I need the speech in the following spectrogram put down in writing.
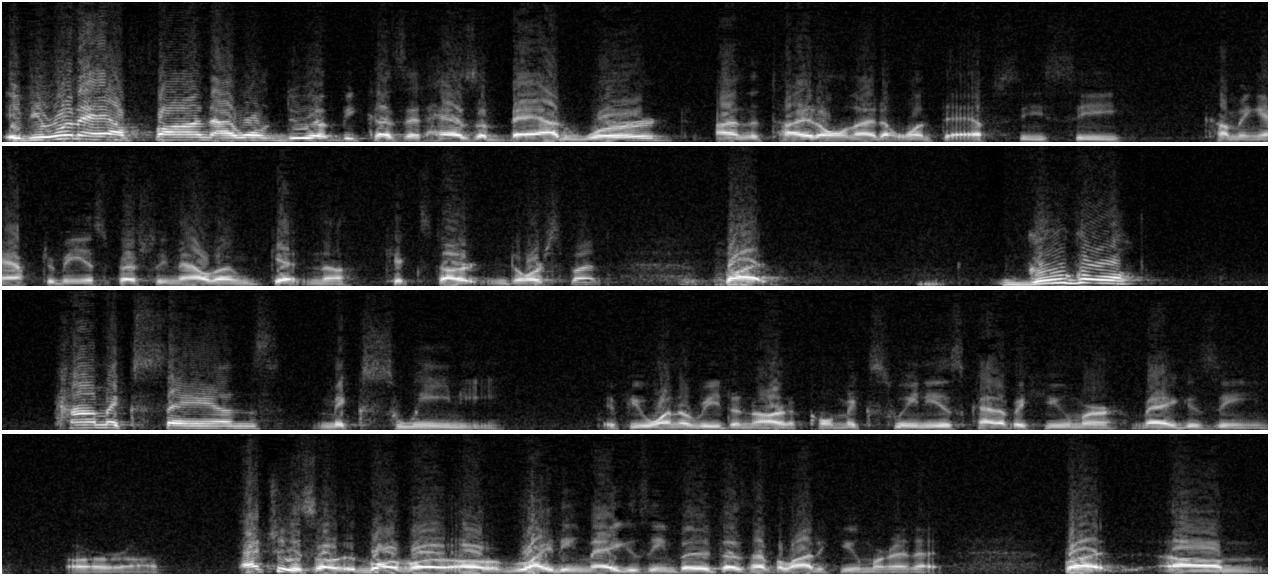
If you want to have fun, I won't do it because it has a bad word on the title, and I don't want the FCC coming after me, especially now that I'm getting a Kickstart endorsement. But Google Comic Sans McSweeney if you want to read an article. McSweeney is kind of a humor magazine, or uh, actually it's a, more of a, a, writing magazine, but it does have a lot of humor in it. But um,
